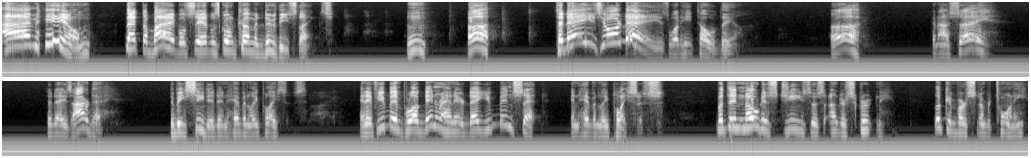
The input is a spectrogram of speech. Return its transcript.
I'm him that the Bible said was going to come and do these things. Mm. Uh, today's your day, is what he told them. Uh, can I say, today's our day to be seated in heavenly places. And if you've been plugged in around here today, you've been set in heavenly places. But then notice Jesus under scrutiny. Look in verse number 20.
